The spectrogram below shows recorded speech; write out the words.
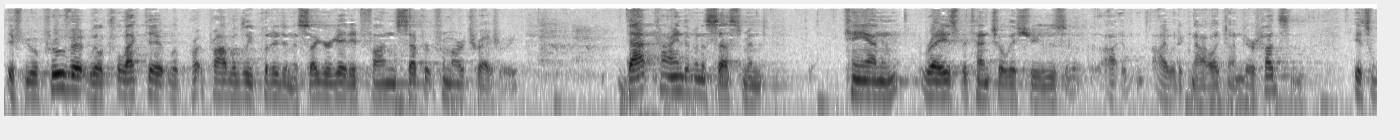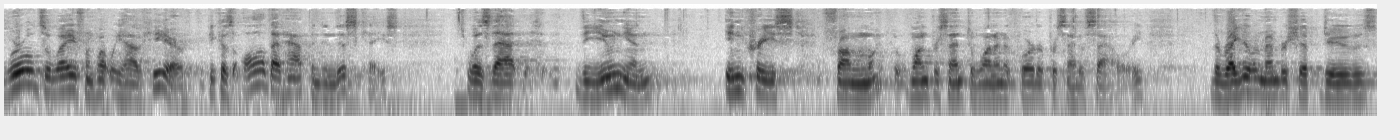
If you approve it, we'll collect it. We'll pr- probably put it in a segregated fund separate from our treasury. That kind of an assessment can raise potential issues, I, I would acknowledge, under Hudson. It's worlds away from what we have here because all that happened in this case was that the union increased from 1% to one and a quarter percent of salary. The regular membership dues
